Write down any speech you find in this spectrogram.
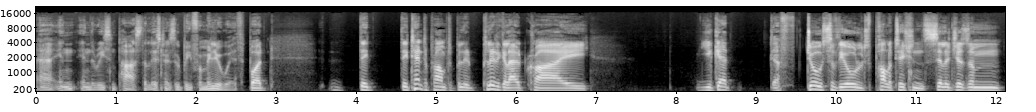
uh, in in the recent past that listeners will be familiar with. But they they tend to prompt a political outcry. You get a dose of the old politician's syllogism.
